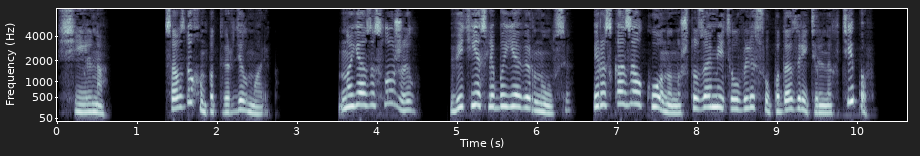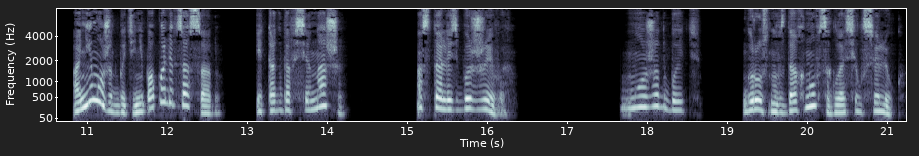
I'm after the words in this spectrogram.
Сильно. Со вздохом подтвердил Марик. Но я заслужил. Ведь если бы я вернулся и рассказал Конану, что заметил в лесу подозрительных типов, они, может быть, и не попали в засаду, и тогда все наши остались бы живы. Может быть. Грустно вздохнув, согласился Люк.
